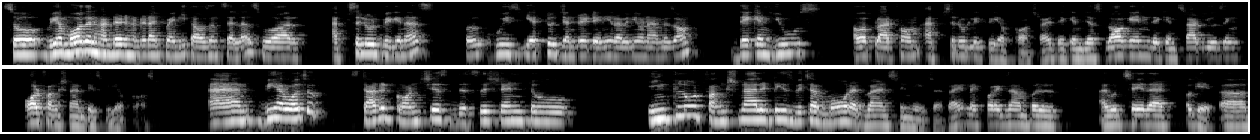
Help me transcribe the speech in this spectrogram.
So we have more than 100, 120,000 sellers who are absolute beginners who, who is yet to generate any revenue on Amazon. They can use our platform absolutely free of cost, right? They can just log in, they can start using all functionalities free of cost. And we have also started conscious decision to include functionalities which are more advanced in nature, right? Like for example, I would say that okay, uh,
